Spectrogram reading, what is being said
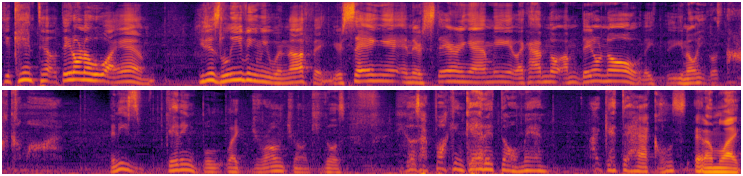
you can't tell. They don't know who I am. You're just leaving me with nothing. You're saying it and they're staring at me like I have no, I'm, they don't know. They, you know, he goes, Ah, come on and he's getting like drunk, drunk. He goes, he goes, I fucking get it though, man. I get the heckles, and I'm like,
